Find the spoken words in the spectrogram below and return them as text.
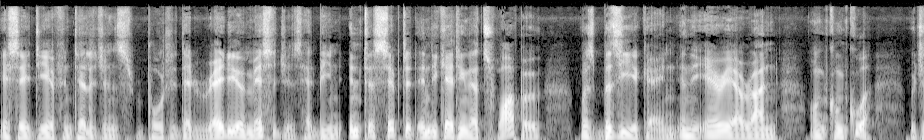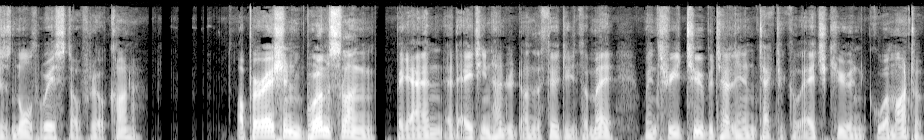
SADF intelligence reported that radio messages had been intercepted indicating that SWAPO was busy again in the area around Onkonkua, which is northwest of Ruacana. Operation Boomslang began at 1800 on the 13th of May when 3-2 Battalion Tactical HQ in Kuamato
